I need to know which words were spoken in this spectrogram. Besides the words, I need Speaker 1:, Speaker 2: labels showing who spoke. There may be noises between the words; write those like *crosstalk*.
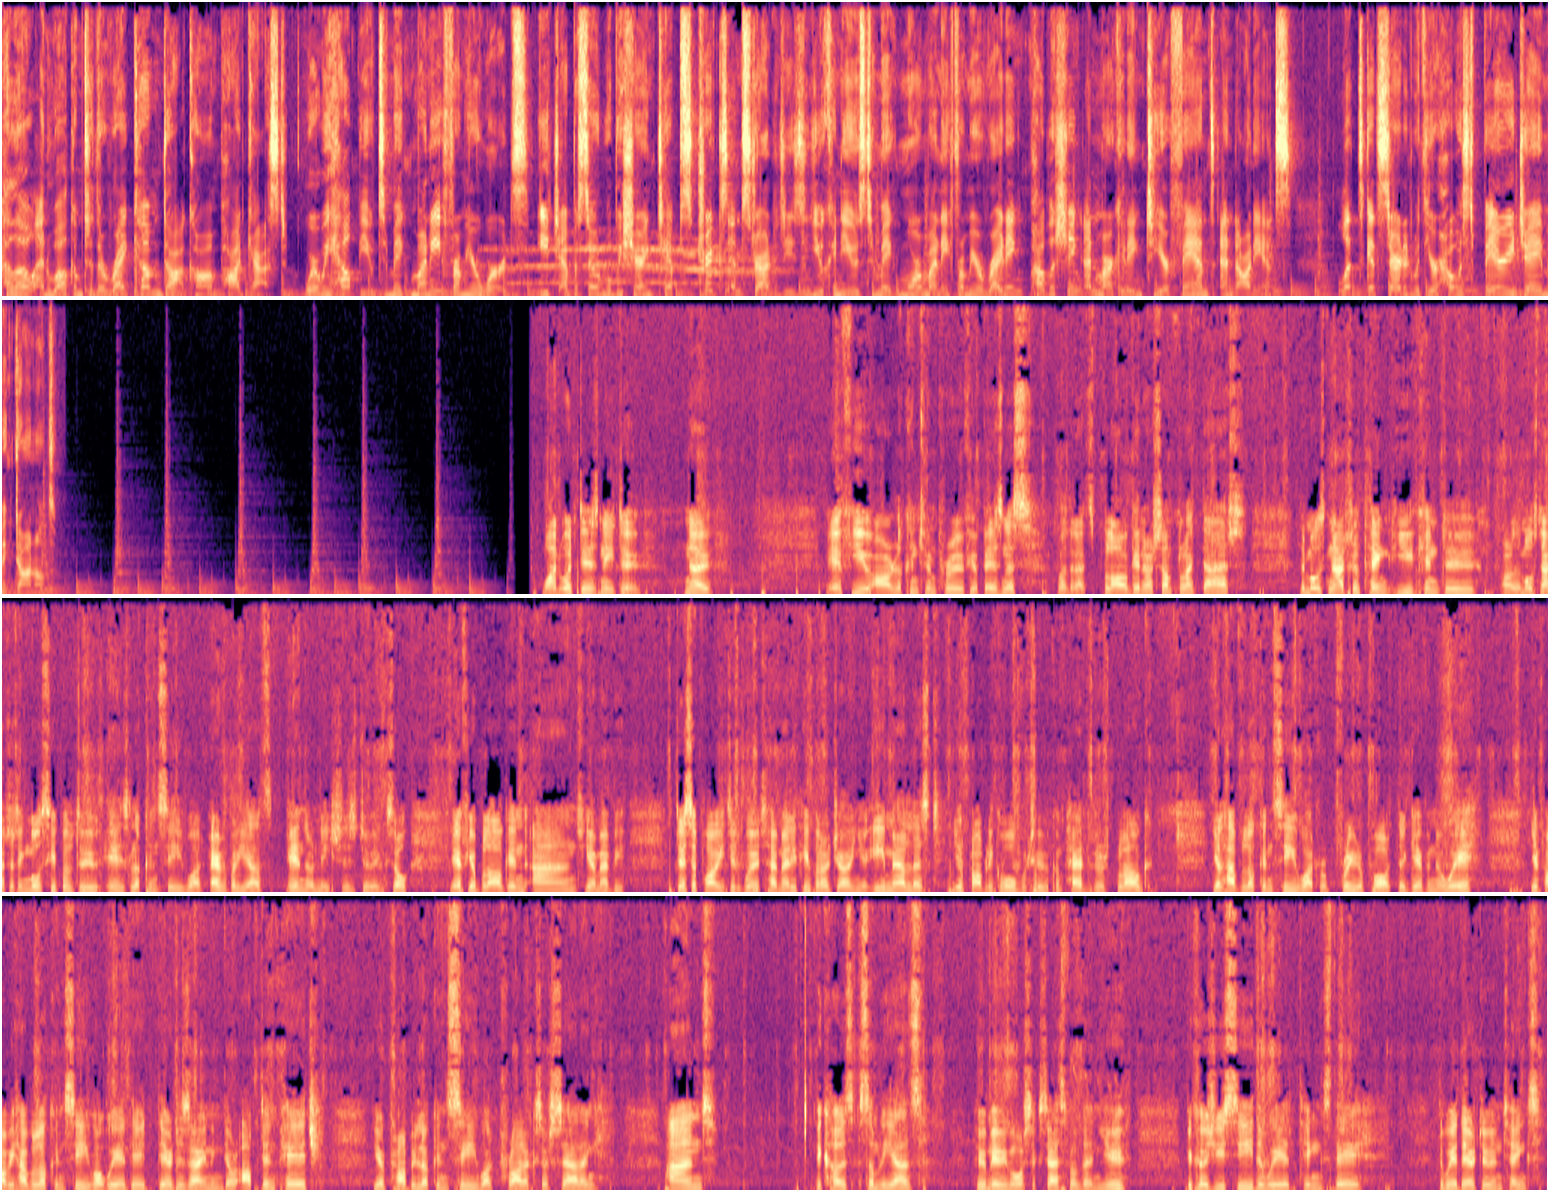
Speaker 1: Hello, and welcome to the WriteCome.com podcast, where we help you to make money from your words. Each episode will be sharing tips, tricks, and strategies you can use to make more money from your writing, publishing, and marketing to your fans and audience. Let's get started with your host, Barry J. McDonald.
Speaker 2: What would Disney do? Now, if you are looking to improve your business, whether that's blogging or something like that, the most natural thing you can do, or the most natural thing most people do, is look and see what everybody else in their niche is doing. So, if you're blogging and you're maybe disappointed with how many people are joining your email list, you'll probably go over to a competitor's blog. You'll have a look and see what free report they're giving away. You'll probably have a look and see what way they, they're designing their opt in page. You'll probably look and see what products are selling. And because somebody else who may be more successful than you because you see the way things they the way they're doing things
